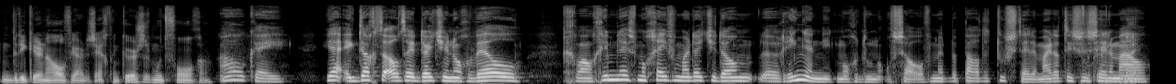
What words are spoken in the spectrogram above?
drie keer een half jaar dus echt een cursus moet volgen. Oh, Oké. Ja, ik dacht altijd dat je nog wel gewoon gymles mocht geven, maar dat je dan eh, ringen niet mocht doen of zo. Of met bepaalde toestellen. Maar dat is dus helemaal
